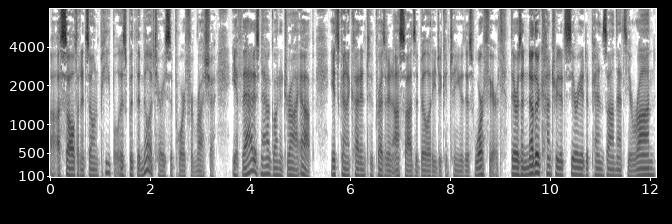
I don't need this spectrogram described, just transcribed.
uh, assault on its own people is with the military support from Russia. If that is now going to dry up, it's going to cut into President Assad's ability to continue this warfare. There is another country that Syria depends on, that's Iran.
